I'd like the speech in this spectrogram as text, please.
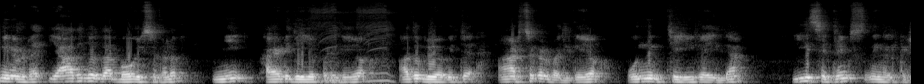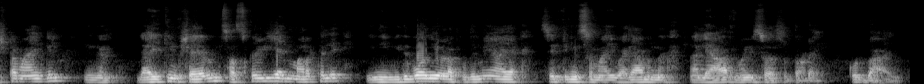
നിങ്ങളുടെ യാതൊരുവിധ വോയിസുകളും ഇനി ഹൈഡ് ചെയ്യപ്പെടുകയോ അതുപയോഗിച്ച് ആർട്സുകൾ വരികയോ ഒന്നും ചെയ്യുകയില്ല. ഈ സെറ്റിങ്സ് നിങ്ങൾക്ക് ഇഷ്ടമായെങ്കിൽ നിങ്ങൾ ലൈക്കും ഷെയറും സബ്സ്ക്രൈബ് ചെയ്യാൻ മറക്കല്ലേ. ഇനിയും ഇതുപോലെയുള്ള പുതുമയായ സെറ്റിങ്സുമായി വരാമെന്ന് നല്ല ആത്മവിശ്വാസത്തോടെ. ഗുഡ് ബൈ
